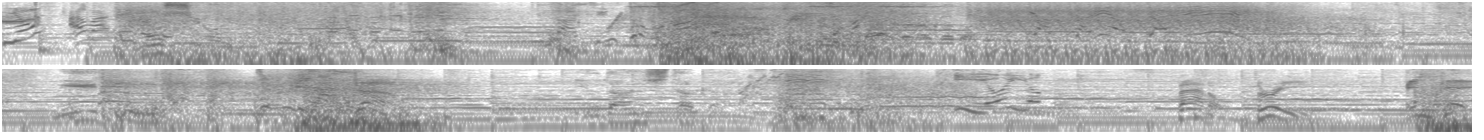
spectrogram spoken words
くよ合わせいよいよ Battle 3 Engage!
